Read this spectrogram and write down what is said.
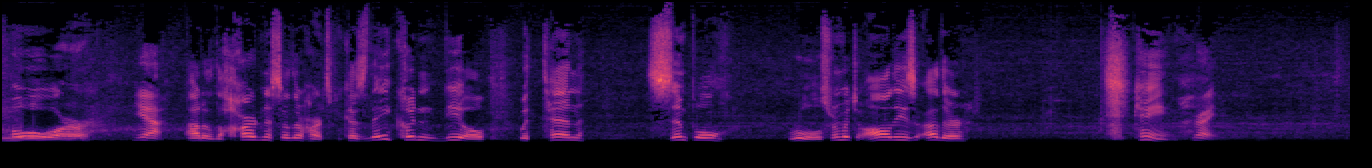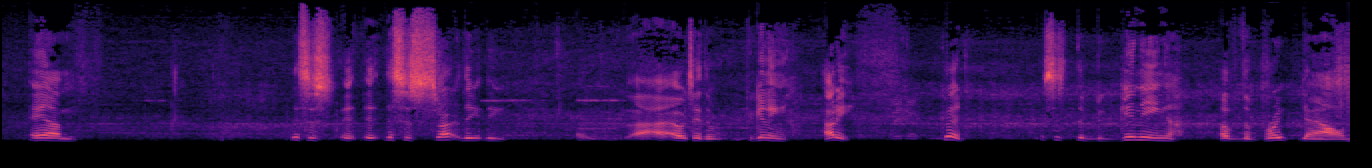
more Yeah. Out of the hardness of their hearts because they couldn't deal with 10 simple rules from which all these other came. Right. And this is it, it, this is the the I would say the beginning. Howdy, good. This is the beginning of the breakdown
